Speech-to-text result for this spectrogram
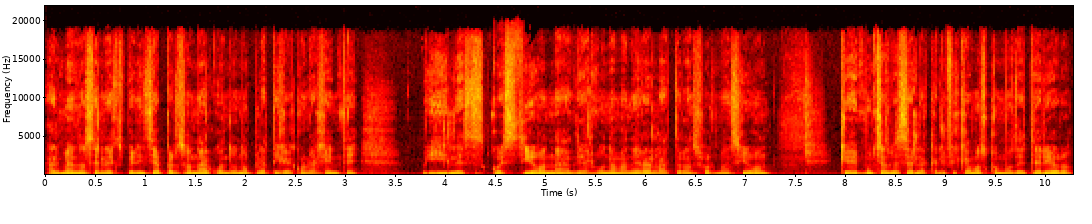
al menos en la experiencia personal, cuando uno platica con la gente y les cuestiona de alguna manera la transformación, que muchas veces la calificamos como deterioro,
